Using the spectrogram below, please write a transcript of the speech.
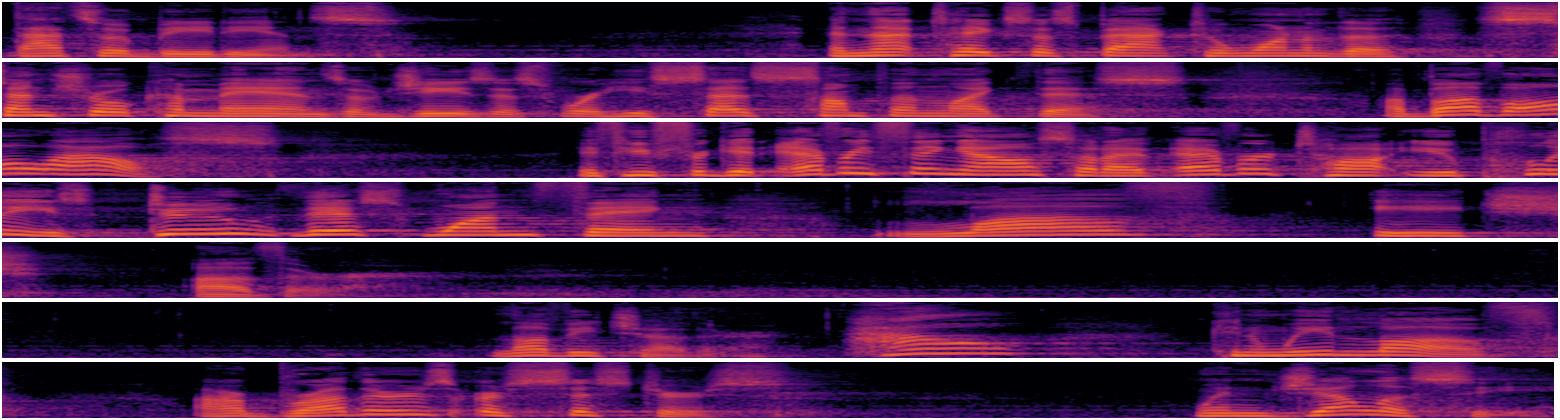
that's obedience. And that takes us back to one of the central commands of Jesus, where he says something like this Above all else, if you forget everything else that I've ever taught you, please do this one thing love each other. Love each other. How can we love our brothers or sisters when jealousy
